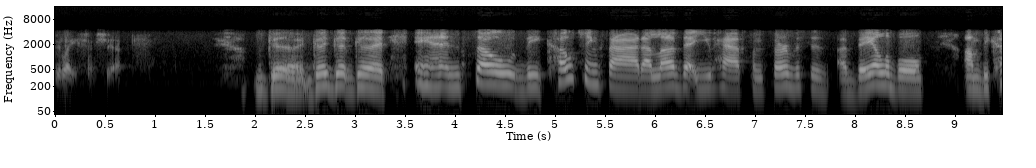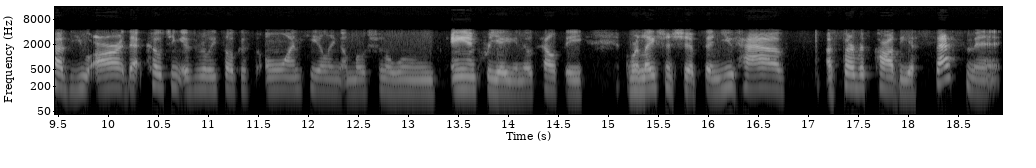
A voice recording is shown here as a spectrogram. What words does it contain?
relationships. Good, good, good, good. And so the coaching side, I love that you have some services available um, because you are that coaching is really focused on healing emotional wounds and creating those healthy relationships. And you have a service called the assessment,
